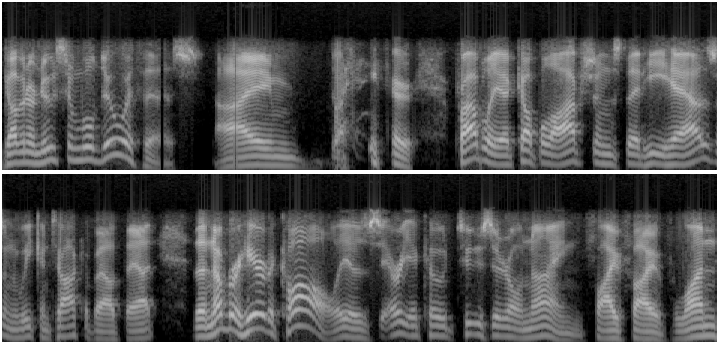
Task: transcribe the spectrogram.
Governor Newsom will do with this? I'm probably a couple options that he has, and we can talk about that. The number here to call is area code 209 551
